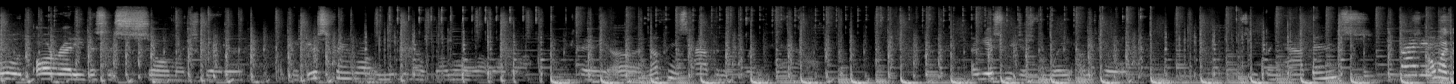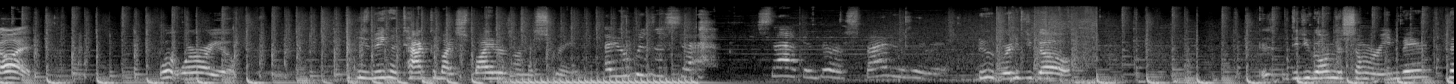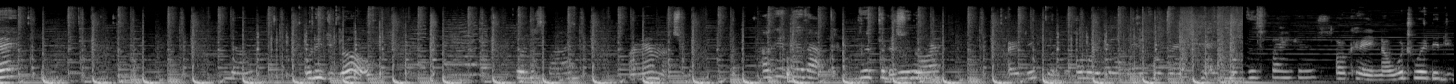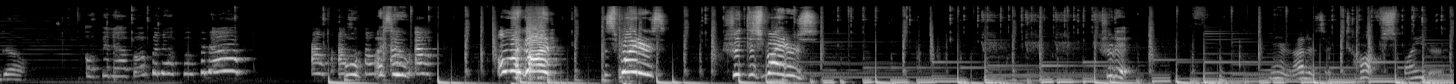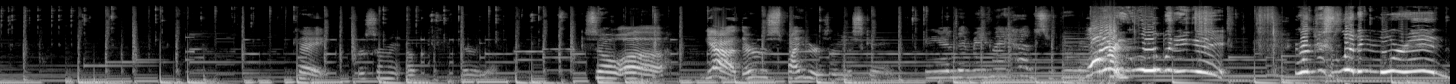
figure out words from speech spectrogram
Oh, already this is so much better. Okay, dear Springwell, we need to know blah blah blah blah blah. Okay, uh, nothing's happening right now. I guess we just wait until something happens. Oh my god! What, where are you? He's being attacked by spiders on the screen. I opened the sack, sack and there are spiders in it. Dude, where did you go? Is, did you go in the submarine bay? bay? No, Where did you go? go to spawn. I am that spot. Okay, go that way. With the This blue door? I did go. Oh my god, there's the red head with the spiders. Okay, now which way did you go? Open up, open up, open up. Ow, ow, Oh, ow, I see ow, ow. Oh my god! The spiders! Shoot the spiders! Shoot it! Man, that is a tough spider. Okay, for some reason, oh, there we go. So, uh, yeah, there's spiders in this game. And it made my head super red. Why are you opening it? You're just letting more in!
